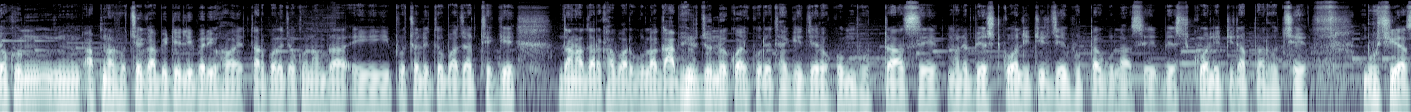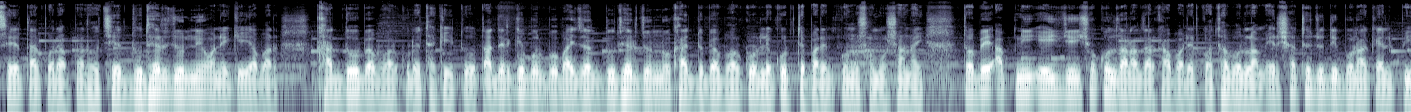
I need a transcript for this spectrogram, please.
যখন আপনার হচ্ছে গাভী ডেলিভারি হয়, তারপরে যখন আমরা এই প্রচলিত বাজার থেকে দানাদার খাবারগুলো গাভীর জন্য ক্রয় করে থাকি, যেরকম ভুট্টা আছে মানে বেস্ট কোয়ালিটির যে ভুট্টাগুলো আছে বেস্ট কোয়ালিটির আপনার হচ্ছে ভুসি আছে, তারপরে আপনার হচ্ছে দুধের জন্য অনেকেই আবার খাদ্য ব্যবহার করে থাকি। তো তাদেরকে বলব ভাইজান, দুধের জন্য খাদ্য ব্যবহার করলে করতে পারেন, কোনো সমস্যা নাই। তবে আপনি এই যেই সকল দানাদার খাবারের কথা বললাম, এর সাথে যদি বোনা ক্যালপি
